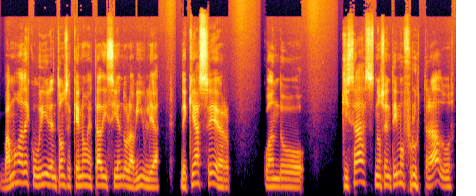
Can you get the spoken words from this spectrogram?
Vamos a descubrir entonces qué nos está diciendo la Biblia de qué hacer cuando quizás nos sentimos frustrados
